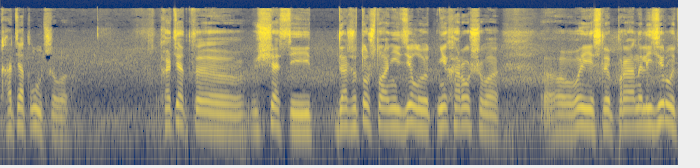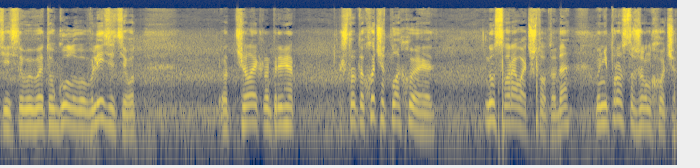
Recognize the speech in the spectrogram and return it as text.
хотят лучшего, хотят э, счастья. И даже то, что они делают нехорошего, э, вы если проанализируете, если вы в эту голову влезете, вот, вот человек, например, что-то хочет плохое, ну, своровать что-то, да? Но не просто же он хочет.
